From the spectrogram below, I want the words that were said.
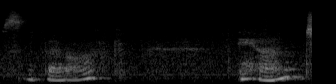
Snip that off. And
